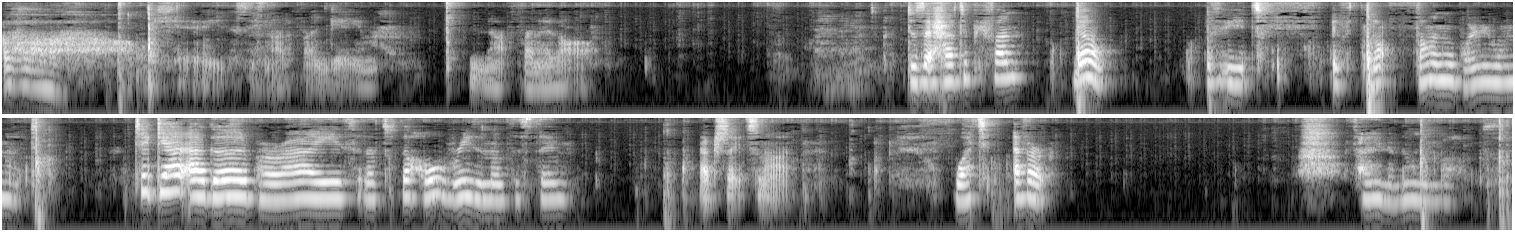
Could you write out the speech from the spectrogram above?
Oh, okay. This is not a fun game. Not fun at all. Does it have to be fun? No. If it's if it's not fun, why do you want it? To get a good prize. That's the whole reason of this thing. Actually, it's not. Whatever. Fine, a million bucks.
